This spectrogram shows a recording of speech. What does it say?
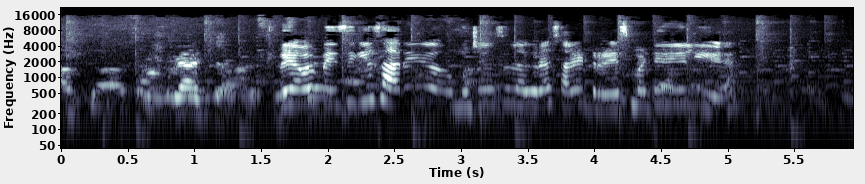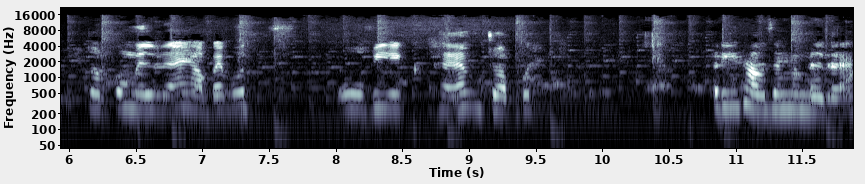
और यहाँ पे बेसिकली सारे मुझे ऐसा लग रहा है सारे ड्रेस मटेरियल ही है जो आपको मिल रहा है। यहाँ पे वो वो भी एक है जो आपको थ्री थाउज़ेंड में मिल रहा है।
